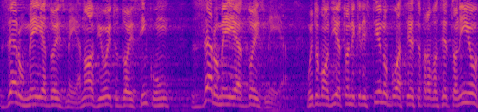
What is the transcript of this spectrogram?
0626. 98251 0626. Muito bom dia, Tony Cristino. Boa terça para você, Toninho.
